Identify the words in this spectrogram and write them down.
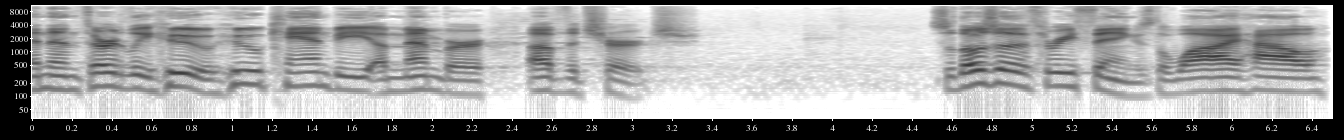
And then, thirdly, who? Who can be a member of the church? So, those are the three things the why, how,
